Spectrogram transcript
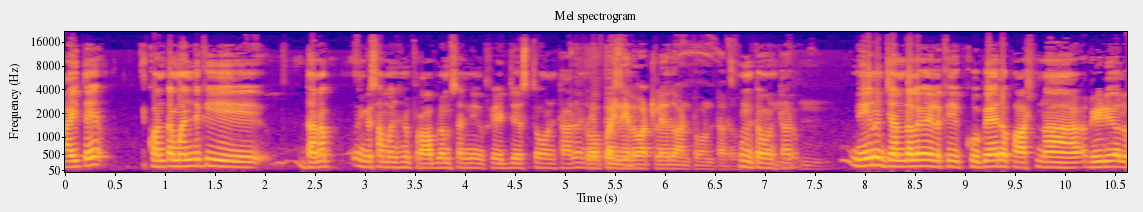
అయితే కొంతమందికి ధనకి సంబంధించిన ప్రాబ్లమ్స్ అన్ని ఫేస్ చేస్తూ ఉంటారు రూపాయి నిలవట్లేదు అంటూ ఉంటారు. ఉంటూ ఉంటారు. నేను జనరల్గా వీళ్ళకి కుబేర పాశ నా రేడియోలో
